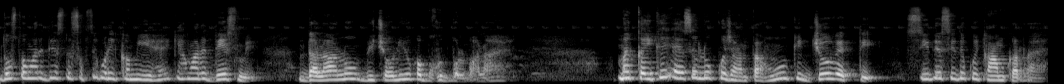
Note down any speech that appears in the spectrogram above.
दोस्तों, हमारे देश में सबसे बड़ी कमी यह है कि हमारे देश में दलालों, बिचौलियों का बहुत बोलबाला है। मैं कई कई ऐसे लोग को जानता हूँ कि जो व्यक्ति सीधे सीधे कोई काम कर रहा है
